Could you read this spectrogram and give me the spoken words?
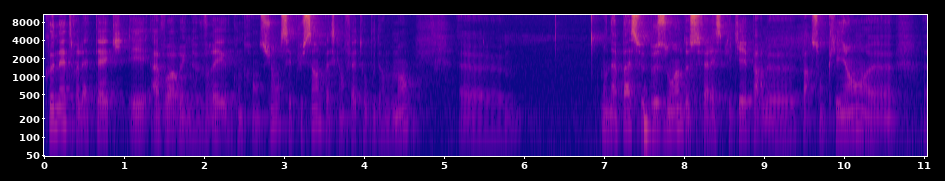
connaître la tech et avoir une vraie compréhension, c'est plus simple, parce qu'en fait, au bout d'un moment, euh, on n'a pas ce besoin de se faire expliquer par, le, par son client. Euh, euh,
